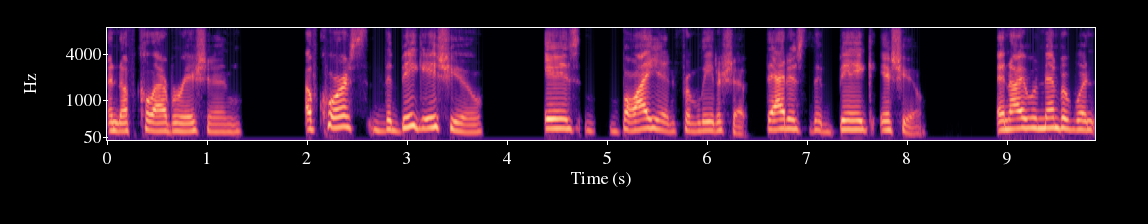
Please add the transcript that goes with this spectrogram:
enough collaboration of course, the big issue is buy in from leadership. That is the big issue. And I remember when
